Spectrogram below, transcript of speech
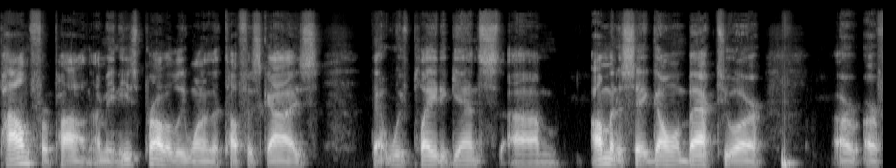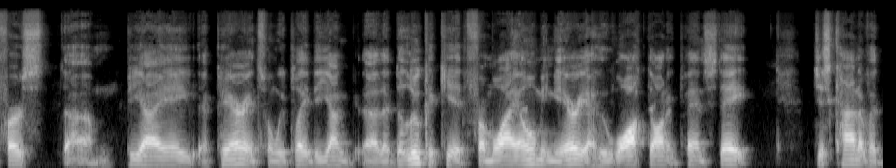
pound for pound. I mean, he's probably one of the toughest guys that we've played against. Um, I'm going to say going back to our our, our first um, PIAA appearance when we played the young uh, the DeLuca kid from Wyoming area who walked on at Penn State, just kind of a,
